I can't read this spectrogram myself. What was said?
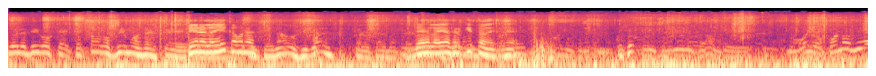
yo les digo que, que todos fuimos este, Tírala ahí, cabrón. entrenados igual, pero Déjala allá cerquita de... de- No, yo conocí a mi,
